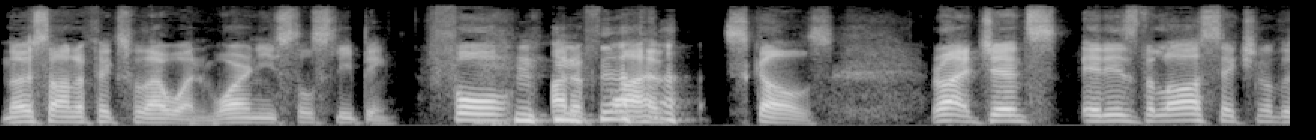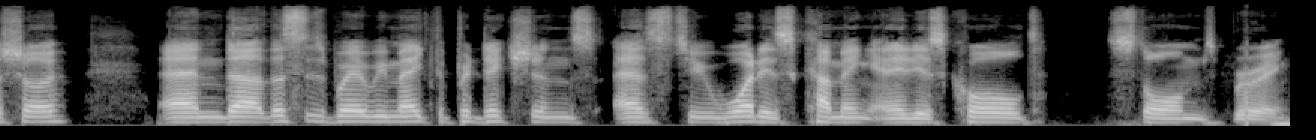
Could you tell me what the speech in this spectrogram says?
No sound effects for that one. Warren, you still sleeping? Four out of five skulls. Right, gents, it is the last section of the show, and uh, this is where we make the predictions as to what is coming, and it is called Storms Brewing.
